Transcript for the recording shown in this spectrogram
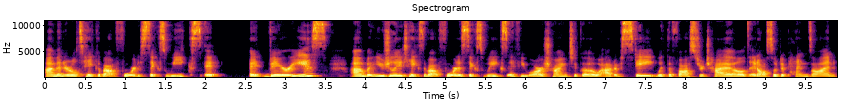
Um, and it'll take about four to six weeks. It it varies. Um, but usually it takes about four to six weeks if you are trying to go out of state with the foster child. It also depends on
